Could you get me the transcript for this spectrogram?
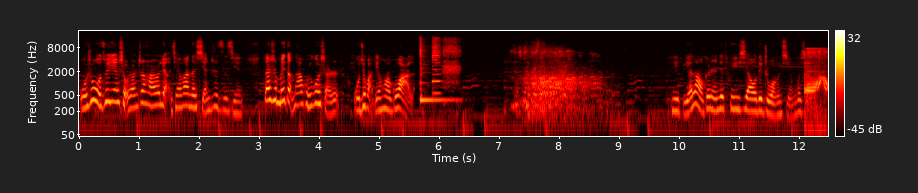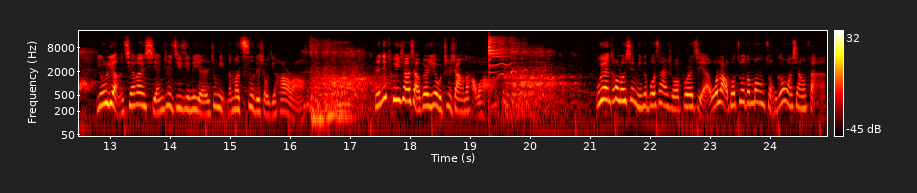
我说我最近手上正好有两千万的闲置资金，但是没等他回过神儿，我就把电话挂了。你别老跟人家推销的装行不行？有两千万闲置基金的人，就你那么次的手机号啊？人家推销小哥也有智商的好不好？”不愿透露姓名的菠菜说：“波儿姐，我老婆做的梦总跟我相反，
